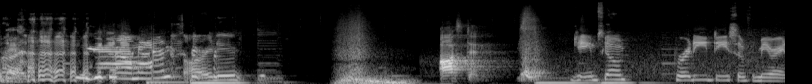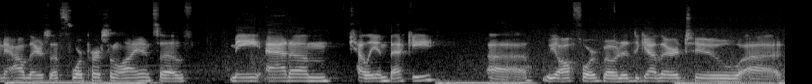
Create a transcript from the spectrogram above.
oh man. Sorry, dude. Austin. Game's going pretty decent for me right now. There's a four-person alliance of me, Adam, Kelly, and Becky. Uh, we all four voted together to uh,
